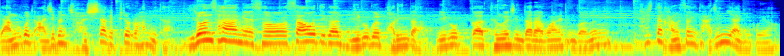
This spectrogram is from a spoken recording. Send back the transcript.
양국을 아직은 절실하게 필요로 합니다. 이런 상황에서 사우디가 미국을 버린다, 미국과 등을 진다라고 하는 거는 사실상 가능성이 낮은 이야기고요.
